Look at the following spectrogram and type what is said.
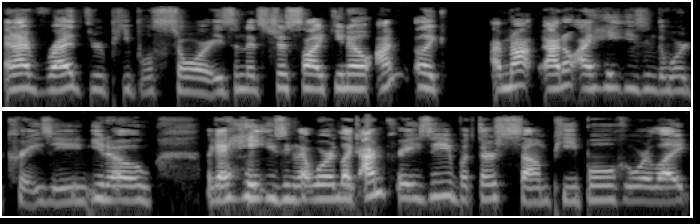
and I've read through people's stories and it's just like, you know, I'm like I'm not I don't I hate using the word crazy, you know, like I hate using that word. Like I'm crazy, but there's some people who are like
